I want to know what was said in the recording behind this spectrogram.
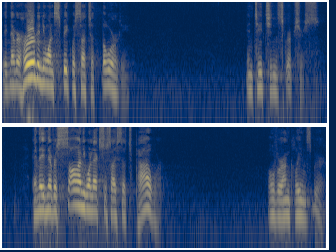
They'd never heard anyone speak with such authority in teaching the scriptures. And they never saw anyone exercise such power over unclean spirit.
